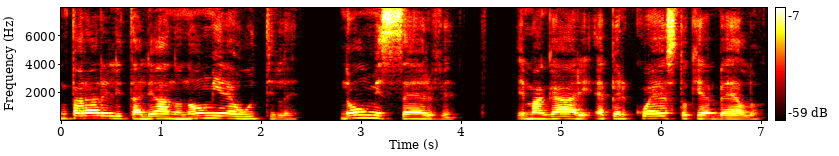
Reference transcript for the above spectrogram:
Imparare l'italiano non mi è utile, non mi serve e magari è per questo che è bello.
